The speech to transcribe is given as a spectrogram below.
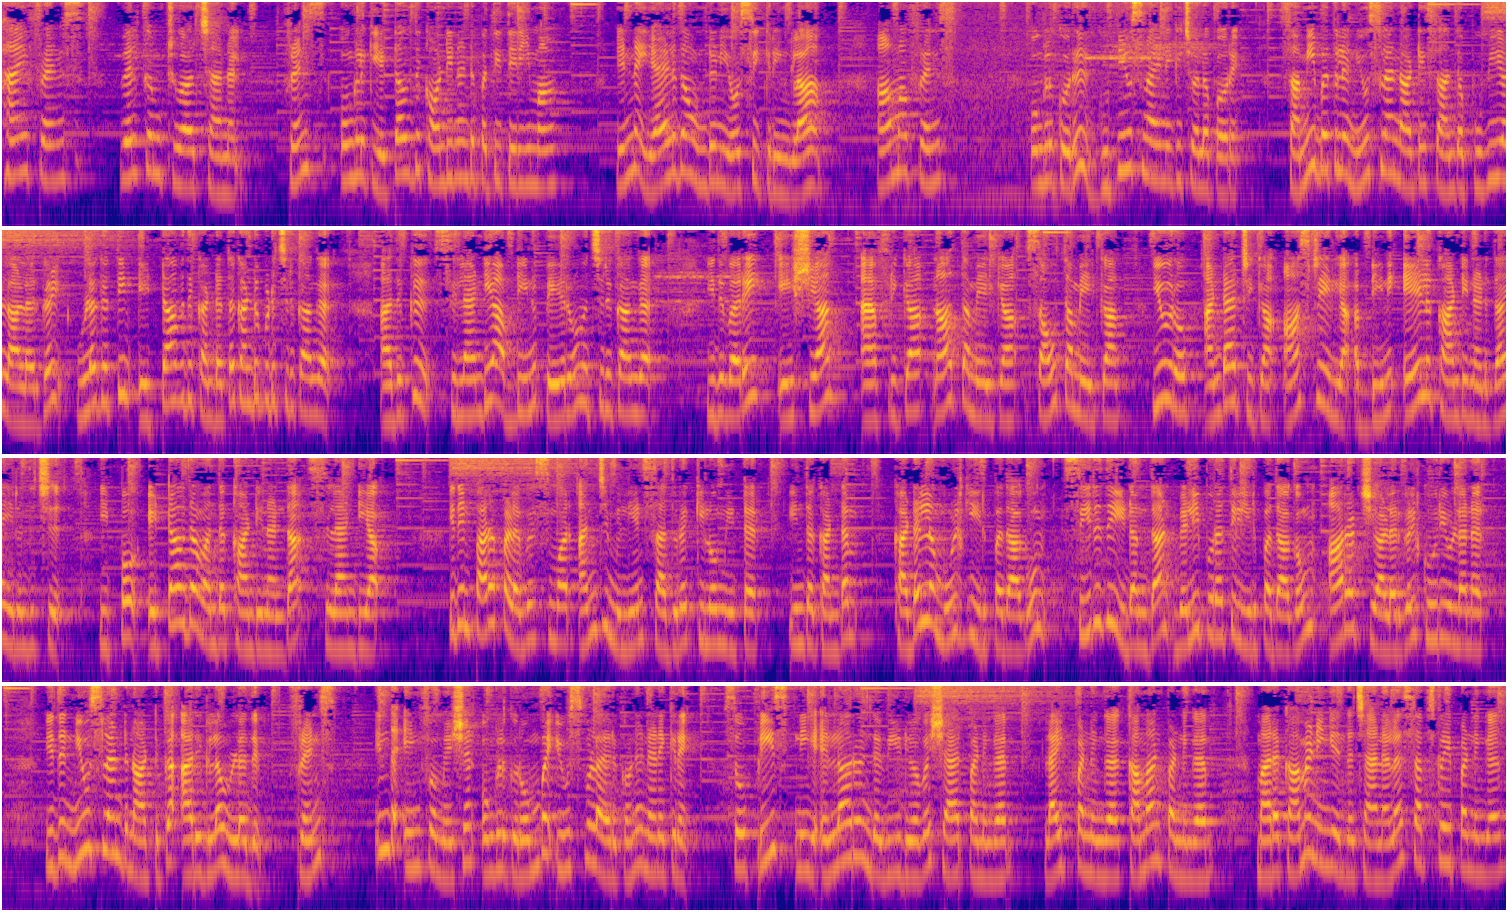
Hi friends welcome to our channel friends உங்களுக்கு எட்டாவது காண்டினெண்ட்டை பற்றி தெரியுமா? என்ன ஏழு தான் உண்டுன்னு யோசிக்கிறீங்களா? ஆமாம் ஃப்ரெண்ட்ஸ் உங்களுக்கு ஒரு குட் நியூஸ் நான் இன்னைக்கு சொல்ல போகிறேன் சமீபத்தில் நியூசிலாந்து நாட்டை சார்ந்த புவியியலாளர்கள் உலகத்தின் எட்டாவது கண்டத்தை கண்டுபிடிச்சிருக்காங்க. அதுக்கு சிலாண்டியா அப்படின்னு பேரும் வச்சிருக்காங்க. இதுவரை Asia Africa North America South America Europe Antarctica Australia அப்படின்னு ஏழு காண்டினென்ட் தான் இருந்துச்சு. இப்போ எட்டாவதாக வந்த காண்டினென்ட் தான் சிலாண்டியா. இதன் பரப்பளவு சுமார் அஞ்சு மில்லியன் சதுர கிலோமீட்டர் இந்த கண்டம் கடல்ல மூழ்கி இருப்பதாகவும் சிறிது இடம்தான் வெளிப்புறத்தில் இருப்பதாகவும் ஆராய்ச்சியாளர்கள் கூறியுள்ளனர். இது நியூசிலாந்து நாட்டுக்கு அருகில் உள்ளது. ஃப்ரெண்ட்ஸ் இந்த இன்ஃபர்மேஷன் உங்களுக்கு ரொம்ப யூஸ்ஃபுல்லாக இருக்கும்னு நினைக்கிறேன். ஸோ ப்ளீஸ் நீங்கள் எல்லாரும் இந்த வீடியோவை ஷேர் பண்ணுங்கள் லைக் பண்ணுங்கள் கமெண்ட் பண்ணுங்கள் மறக்காமல் நீங்கள் இந்த சேனலை சப்ஸ்கிரைப் பண்ணுங்கள்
